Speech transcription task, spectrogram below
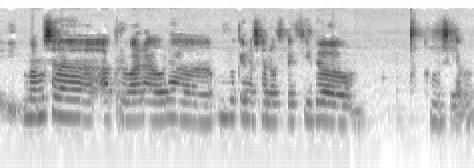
y vamos a, a probar ahora uno que nos han ofrecido. ¿Cómo se llama?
